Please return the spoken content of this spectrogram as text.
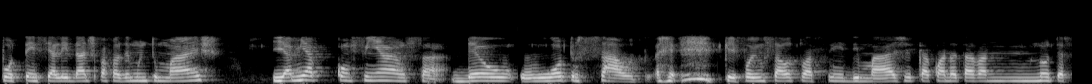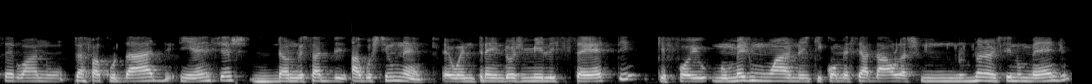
potencialidades para fazer muito mais. E a minha confiança deu o outro salto, que foi um salto assim de mágica quando eu estava no terceiro ano da faculdade de ciências da Universidade de Agostinho Neto. Eu entrei em 2007, que foi no mesmo ano em que comecei a dar aulas no ensino médio.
